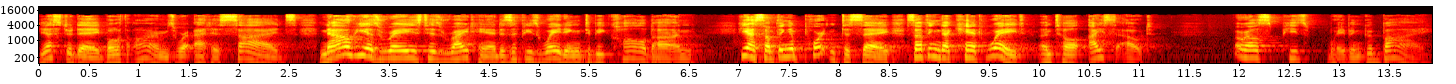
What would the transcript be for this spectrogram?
Yesterday, both arms were at his sides. Now he has raised his right hand as if he's waiting to be called on. He has something important to say, something that can't wait until ice out. Or else he's waving goodbye.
